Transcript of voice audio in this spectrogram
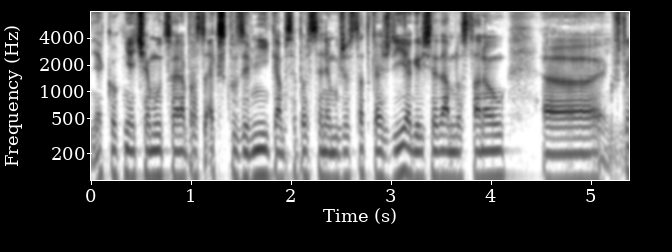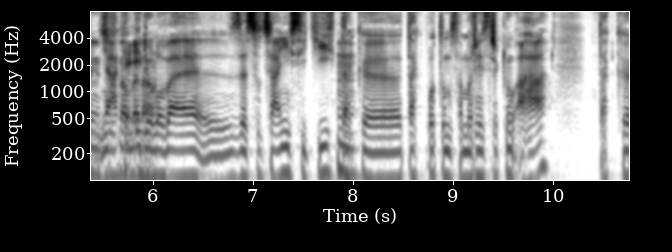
jako k něčemu, co je naprosto exkluzivní, kam se prostě nemůže dostat každý a když se tam dostanou uh, nějaké znamená. idolové ze sociálních sítích, hmm. tak, uh, tak potom samozřejmě si řeknou, aha, tak eh,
